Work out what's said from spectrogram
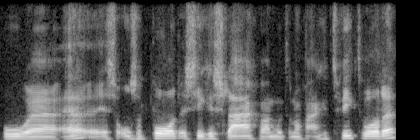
Hoe uh, hè, is onze poort, is die geslaagd? Waar moet er nog aan getweakt worden?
